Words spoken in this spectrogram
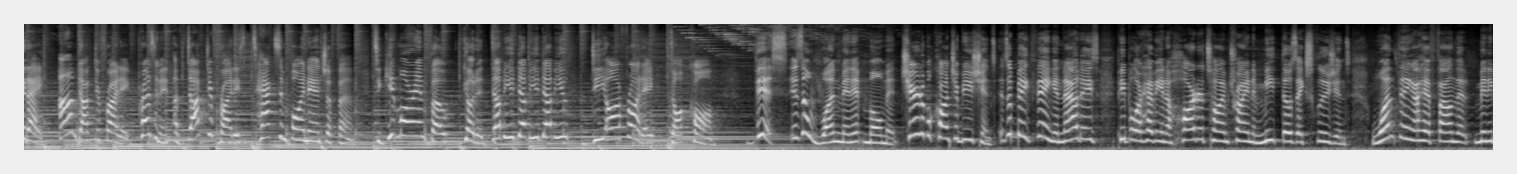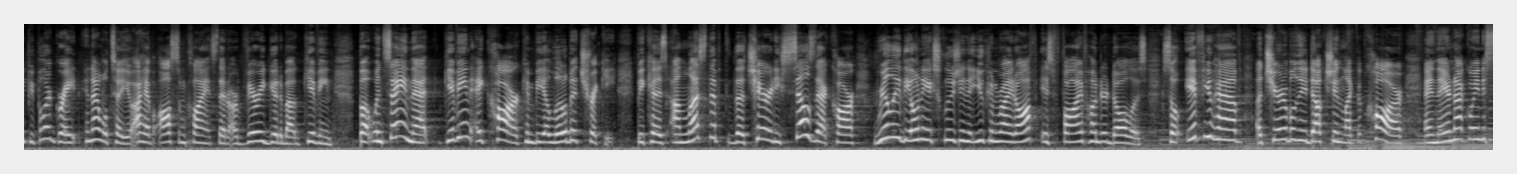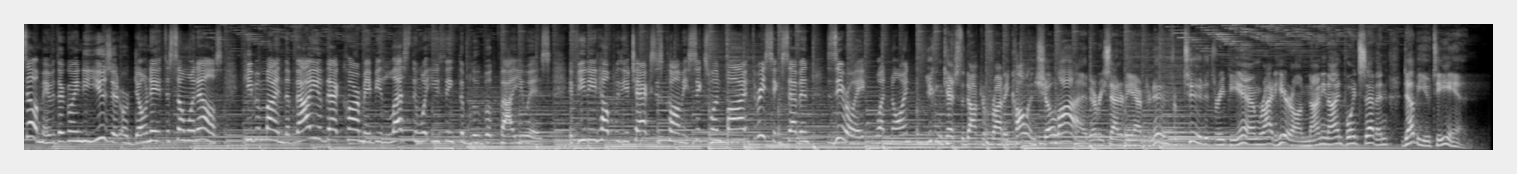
G'day, I'm Dr. Friday, president of Dr. Friday's tax and financial firm. To get more info, go to www.drfriday.com. This is a one minute moment. Charitable contributions is a big thing, and nowadays people are having a harder time trying to meet those exclusions. One thing I have found that many people are great, and I will tell you, I have awesome clients that are very good about giving. But when saying that, giving a car can be a little bit tricky because unless the, the charity sells that car, really the only exclusion that you can write off is $500. So if you have a charitable deduction like a car and they are not going to sell it, maybe they're going to use it or donate it to someone else, keep in mind the value of that car may be less than what you think the Blue Book value is. If you need help with your taxes, call me 615 367 0819. You can catch the Dr. Friday call in show live every Saturday afternoon from 2 to 3 p.m. right here on 99.7 WTN.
